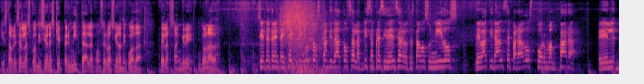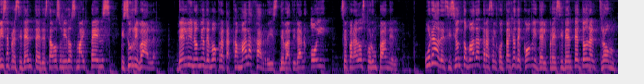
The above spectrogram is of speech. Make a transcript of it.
y establecer las condiciones que permita la conservación adecuada de la sangre donada. 736 minutos, candidatos a la vicepresidencia de los Estados Unidos debatirán separados por mampara. El vicepresidente de Estados Unidos, Mike Pence, y su rival del binomio demócrata, Kamala Harris, debatirán hoy separados por un panel. Una decisión tomada tras el contagio de COVID del presidente Donald Trump.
